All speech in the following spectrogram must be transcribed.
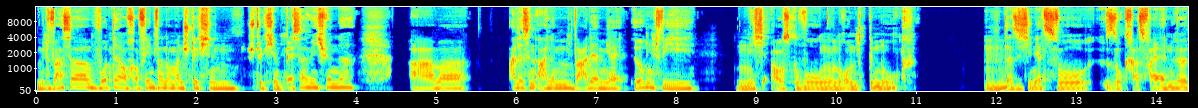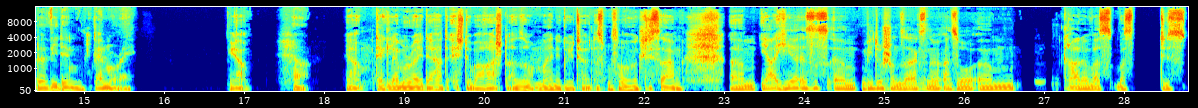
Mit Wasser wurde der auch auf jeden Fall noch mal ein Stückchen, Stückchen besser, wie ich finde. Aber alles in allem war der mir irgendwie nicht ausgewogen und rund genug, mhm. dass ich ihn jetzt so, so krass feiern würde wie den Glenn Murray. Ja. Ja. Ja, der Glamoray, der hat echt überrascht. Also meine Güte, das muss man wirklich sagen. Ähm, ja, hier ist es, ähm, wie du schon sagst, ne, also ähm, gerade was was dies,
